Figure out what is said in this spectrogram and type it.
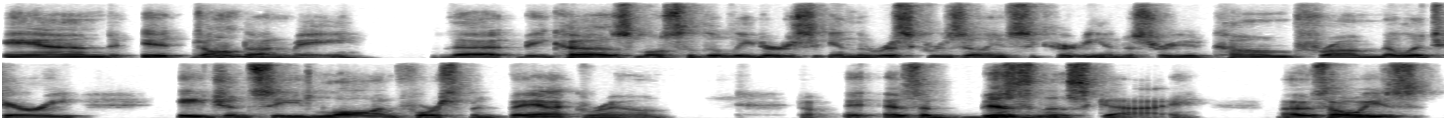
And it dawned on me that because most of the leaders in the risk resilient security industry had come from military agency law enforcement background, as a business guy, I was always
